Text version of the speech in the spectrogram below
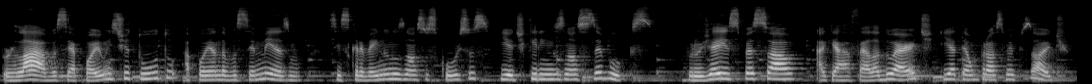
Por lá, você apoia o Instituto, apoiando a você mesmo, se inscrevendo nos nossos cursos e adquirindo os nossos e-books. Por hoje é isso, pessoal. Aqui é a Rafaela Duarte e até um próximo episódio.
